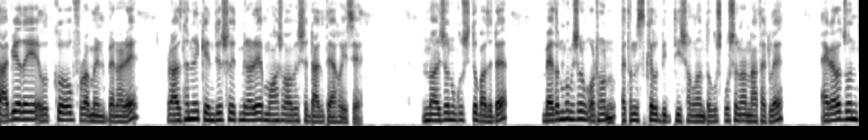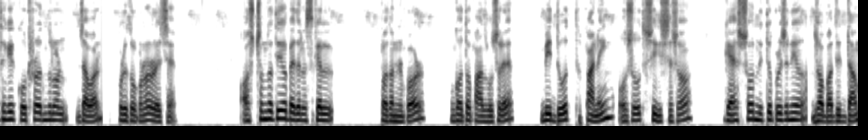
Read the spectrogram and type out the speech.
দাবি আদায়ে ঐক্য ফোরামের ব্যানারে রাজধানীর কেন্দ্রীয় শহীদ মিনারে মহাসমাবেশে ডাক দেওয়া হয়েছে। নয়জন ঘোষিত বাজেটে বেতন কমিশন গঠন, বেতন স্কেল বৃদ্ধি সংক্রান্ত ঘোষণা না থাকলে এগারো জন থেকে কঠোর আন্দোলন যাওয়ার পরিকল্পনা রয়েছে। অষ্টম জাতীয় বেতন স্কেল প্রদানের পর গত পাঁচ বছরে বিদ্যুৎ, পানি, ওষুধ চিকিৎসা সহ গ্যাস সহ নিত্য প্রয়োজনীয় দ্রব্যাদির দাম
